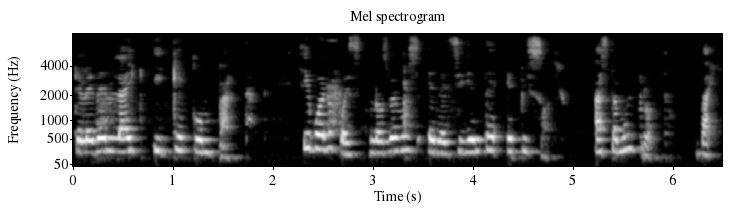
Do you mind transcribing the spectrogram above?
que le den like y que compartan. Y bueno, pues nos vemos en el siguiente episodio. Hasta muy pronto. Bye.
